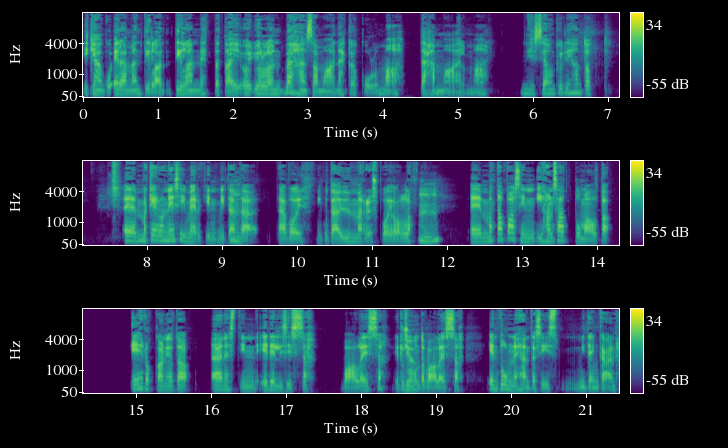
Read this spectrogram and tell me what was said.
ikään kuin elämäntilannetta tai jo- jolla on vähän samaa näkökulmaa tähän maailmaan. Niin se on kyllä ihan totta. Mä kerron esimerkin, mitä Mm. tämä voi, niin tämä ymmärrys voi olla. Mm. Mä tapasin ihan sattumalta ehdokkaan, jota äänestin edellisissä vaaleissa, eduskuntavaaleissa, en tunne häntä siis mitenkään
